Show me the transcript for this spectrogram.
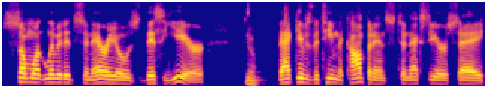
somewhat limited scenarios this year, yeah. that gives the team the confidence to next year say,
